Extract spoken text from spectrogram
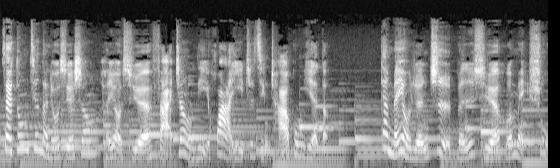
在东京的留学生很有学法政、理化以至警察工业的，但没有人质文学和美术。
